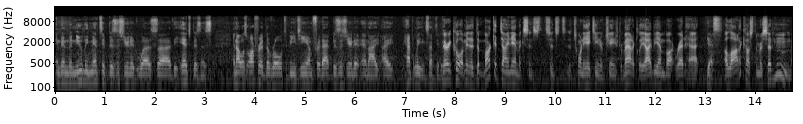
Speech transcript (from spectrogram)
and then the newly minted business unit was uh, the Edge business and I was offered the role to be GM for that business unit, and I, I happily accepted it. Very cool. I mean, the, the, market dynamics since since 2018 have changed dramatically. IBM bought Red Hat. Yes. A lot of customers said, hmm,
